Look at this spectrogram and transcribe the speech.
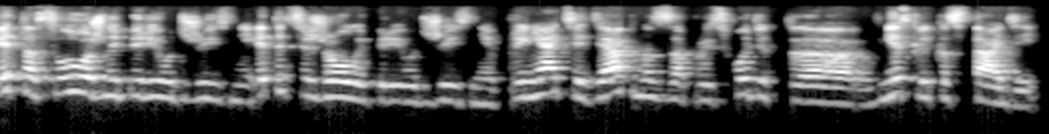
Это сложный период жизни, это тяжелый период жизни. Принятие диагноза происходит э, в несколько стадий.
